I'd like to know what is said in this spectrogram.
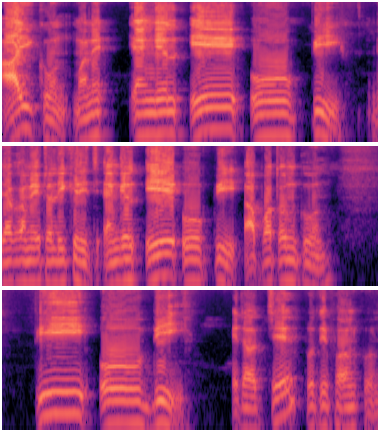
আইকন মানে অ্যাঙ্গেল এ ও পি দেখো আমি এটা লিখে দিচ্ছি, অ্যাঙ্গেল এ ও পি আপাতন কোণ পি ও বি এটা হচ্ছে প্রতিফলন কোণ,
